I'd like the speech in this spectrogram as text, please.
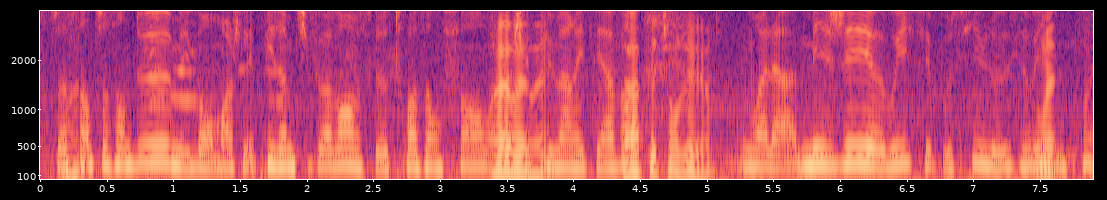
60, 62, mais bon, moi, je l'ai prise un petit peu avant parce que trois enfants, voilà, Ouais, ouais, j'ai ouais. pu m'arrêter Ça avant. va peut-être changer. Hein. Voilà, mais j'ai, euh, oui, c'est possible, oui.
